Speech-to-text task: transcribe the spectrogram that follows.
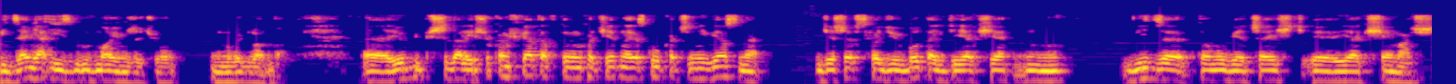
widzenia i w moim życiu wygląda. Jubi e, pisze dalej. Szukam świata, w którym choć jedna jaskółka czyni wiosnę, gdzie szef schodzi w gdzie jak się mm, widzę, to mówię cześć, jak się masz.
